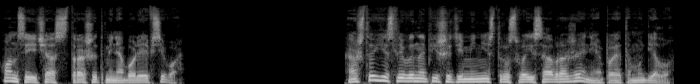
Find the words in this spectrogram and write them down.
Он сейчас страшит меня более всего. А что, если вы напишете министру свои соображения по этому делу?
